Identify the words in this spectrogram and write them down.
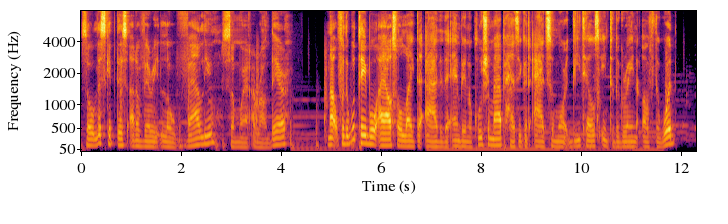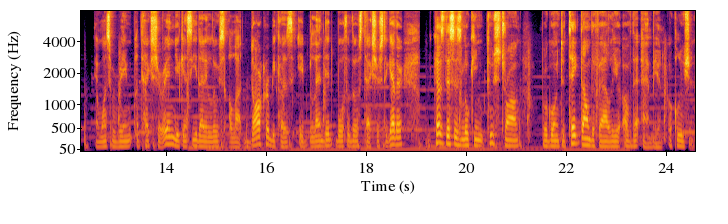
So let's keep this at a very low value, somewhere around there. Now for the wood table, I also like to add the ambient occlusion map as it could add some more details into the grain of the wood. And once we bring a texture in, you can see that it looks a lot darker because it blended both of those textures together. Because this is looking too strong, we're going to take down the value of the ambient occlusion.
